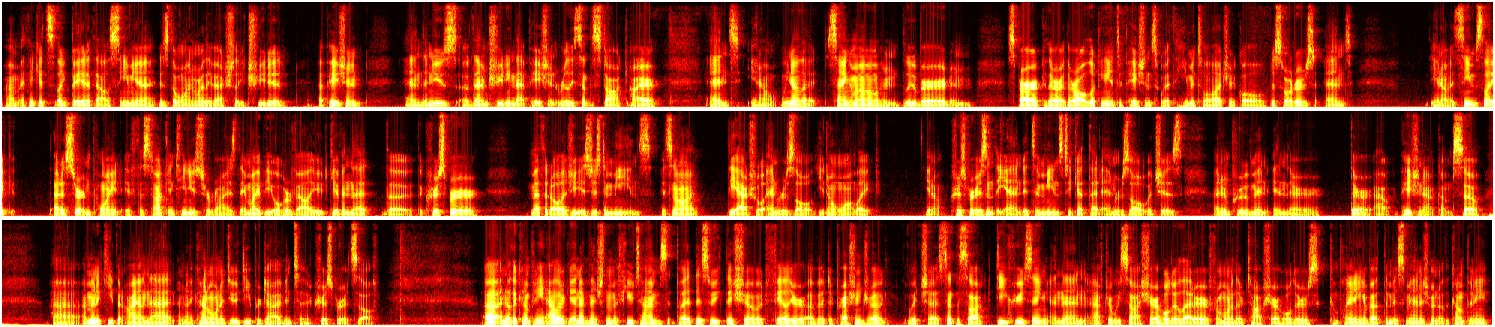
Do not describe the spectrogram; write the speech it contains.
um, I think it's like beta thalassemia is the one where they've actually treated a patient, and the news of them treating that patient really sent the stock higher. And you know we know that Sangamo and Bluebird and Spark they're they're all looking into patients with hematological disorders, and you know it seems like at a certain point, if the stock continues to rise, they might be overvalued given that the, the CRISPR methodology is just a means. It's not the actual end result. You don't want, like, you know, CRISPR isn't the end. It's a means to get that end result, which is an improvement in their their out, patient outcomes. So uh, I'm going to keep an eye on that, and I kind of want to do a deeper dive into CRISPR itself. Uh, another company, Allergan, I've mentioned them a few times, but this week they showed failure of a depression drug, which uh, sent the stock decreasing. And then after we saw a shareholder letter from one of their top shareholders complaining about the mismanagement of the company,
